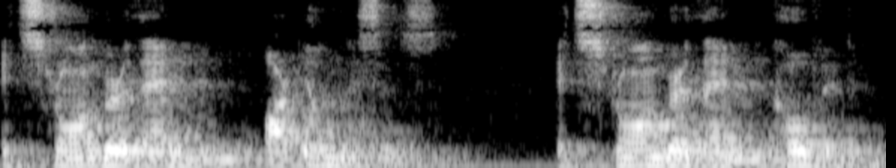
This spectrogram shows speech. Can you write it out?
It's stronger than our illnesses. It's stronger than COVID.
